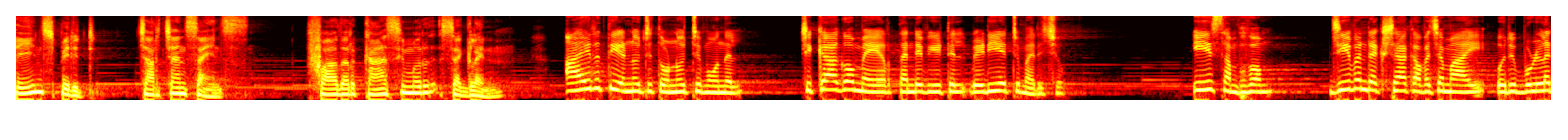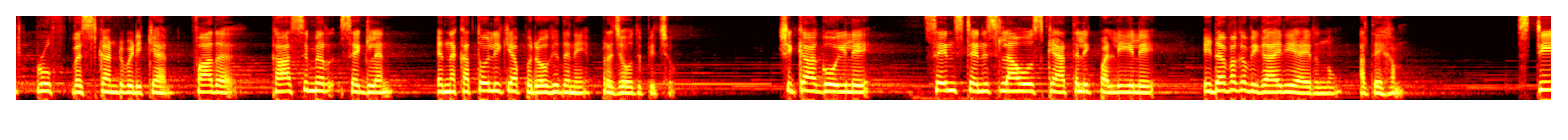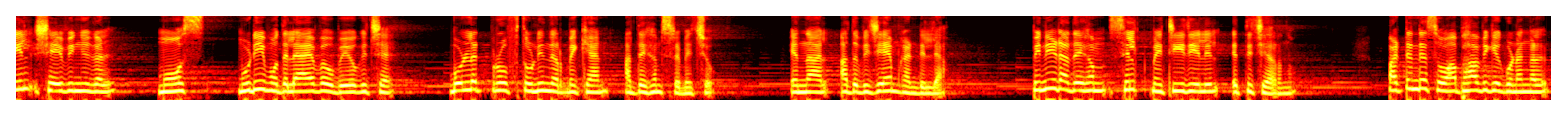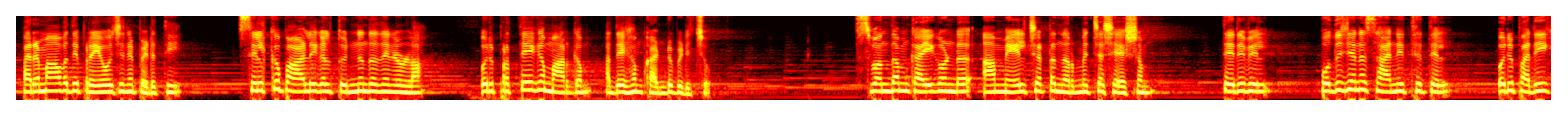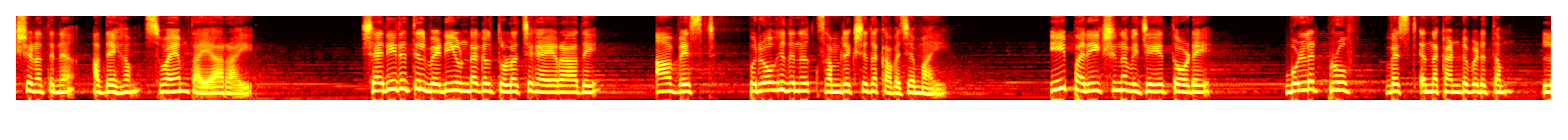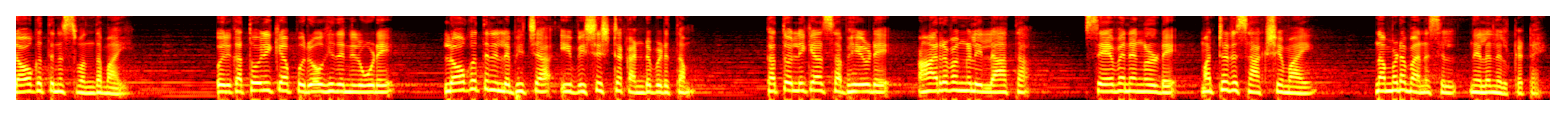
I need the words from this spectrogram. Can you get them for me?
Teen spirit church and science father Casimir Zeglen ആയിരത്തി എണ്ണൂറ്റി തൊണ്ണൂറ്റി മൂന്നിൽ ചിക്കാഗോ മേയർ തന്റെ വീട്ടിൽ വെടിയേറ്റ് മരിച്ചു. ഈ സംഭവം ജീവൻ രക്ഷാ കവചമായി ഒരു ബുള്ളറ്റ് പ്രൂഫ് വെസ്റ്റ് കണ്ടുപിടിക്കാൻ ഫാദർ കാസിമിർ സെഗ്ലൻ എന്ന കത്തോലിക്ക പുരോഹിതനെ പ്രചോദിപ്പിച്ചു. ഷിക്കാഗോയിലെ സെയിന്റ് സ്റ്റെനിസ്ലാവോസ് കാത്തലിക് പള്ളിയിലെ ഇടവക വികാരിയായിരുന്നു അദ്ദേഹം. സ്റ്റീൽ ഷേവിങ്ങുകൾ മോസ് മുടി മുതലായവ ഉപയോഗിച്ച് ബുള്ളറ്റ് പ്രൂഫ് തുണി നിർമ്മിക്കാൻ അദ്ദേഹം ശ്രമിച്ചു. എന്നാൽ അത് വിജയം കണ്ടില്ല. പിന്നീട് അദ്ദേഹം സിൽക്ക് മെറ്റീരിയലിൽ എത്തിച്ചേർന്നു. പട്ടിന്റെ സ്വാഭാവിക ഗുണങ്ങൾ പരമാവധി പ്രയോജനപ്പെടുത്തി സിൽക്ക് പാളികൾ തുന്നുന്നതിനുള്ള ഒരു പ്രത്യേക മാർഗം അദ്ദേഹം കണ്ടുപിടിച്ചു. സ്വന്തം കൈകൊണ്ട് ആ മേൽച്ചട്ട നിർമ്മിച്ച ശേഷം തെരുവിൽ പൊതുജന സാന്നിധ്യത്തിൽ ഒരു പരീക്ഷണത്തിന് അദ്ദേഹം സ്വയം തയ്യാറായി. ശരീരത്തിൽ വെടിയുണ്ടകൾ തുളച്ചു കയറാതെ ആ വെസ്റ്റ് പുരോഹിതന് സംരക്ഷിത കവചമായി. ഈ പരീക്ഷണ വിജയത്തോടെ ബുള്ളറ്റ് പ്രൂഫ് വെസ്റ്റ് എന്ന കണ്ടുപിടുത്തം ലോകത്തിന് സ്വന്തമായി. ഒരു കത്തോലിക്ക പുരോഹിതനിലൂടെ ലോകത്തിന് ലഭിച്ച ഈ വിശിഷ്ട കണ്ടുപിടുത്തം കത്തോലിക്ക സഭയുടെ ആരവങ്ങളില്ലാത്ത സേവനങ്ങളുടെ മറ്റൊരു സാക്ഷ്യമായി നമ്മുടെ മനസ്സിൽ നിലനിൽക്കട്ടെ.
